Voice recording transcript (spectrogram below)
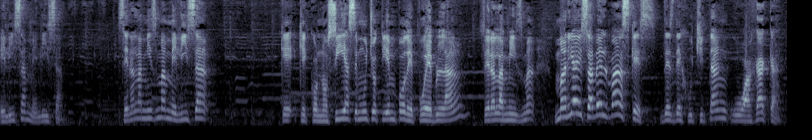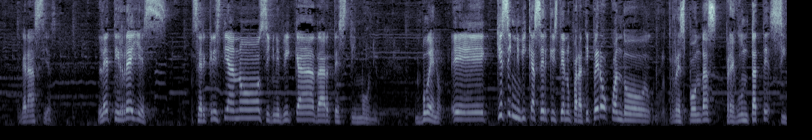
Elisa Melisa. ¿Será la misma Melisa que, que conocí hace mucho tiempo de Puebla? ¿Será la misma? María Isabel Vázquez, desde Juchitán, Oaxaca. Gracias. Leti Reyes, ser cristiano significa dar testimonio. Bueno, eh, ¿qué significa ser cristiano para ti? Pero cuando respondas, pregúntate si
